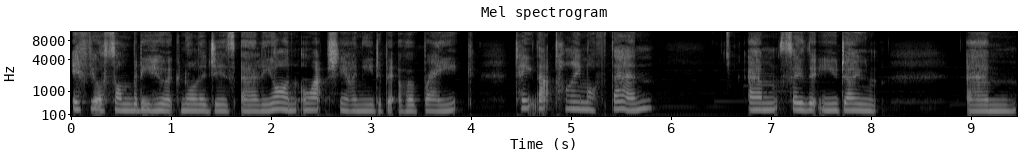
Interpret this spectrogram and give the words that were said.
if you're somebody who acknowledges early on, oh, actually, I need a bit of a break, take that time off then um, so that you don't um,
